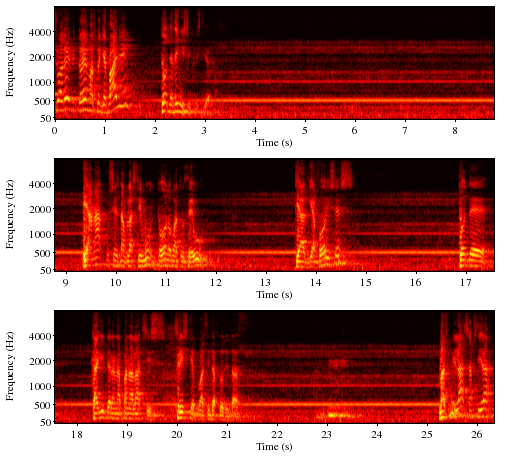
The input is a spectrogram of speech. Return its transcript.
σου ανέβει το αίμα στο κεφάλι τότε δεν είσαι χριστιανός. Εάν άκουσες να βλασφημούν το όνομα του Θεού και αδιαφόρησες τότε καλύτερα να πάνε αλλάξεις θρήσκευμα στην ταυτότητά σου μας μιλάς αυστηρά.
